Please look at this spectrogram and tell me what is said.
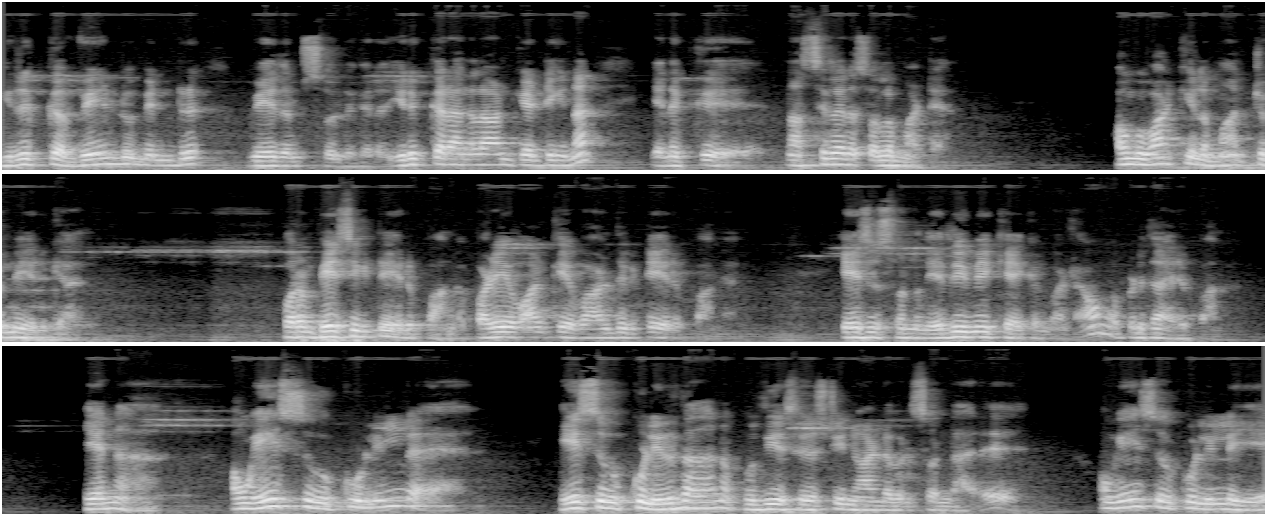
இருக்க வேண்டும் என்று வேதம் சொல்லுகிறது. இருக்கிறாங்களான்னு கேட்டிங்கன்னா எனக்கு நான் சிலரை சொல்ல மாட்டேன். அவங்க வாழ்க்கையில் மாற்றமே இருக்காது. புறம் பேசிக்கிட்டே இருப்பாங்க. பழைய வாழ்க்கையை வாழ்ந்துக்கிட்டே இருப்பாங்க. இயேசு சொன்னது எதுவுமே கேட்க மாட்டாங்க. அவங்க அப்படி தான் இருப்பாங்க. ஏன்னா அவங்க இயேசுவுக்குள் இல்லை. இயேசுவுக்குள் இருந்தால் தானே புதிய சிருஷ்டின்னு ஆண்டவர் சொன்னார். அவங்க இயேசுக்குள் இல்லையே.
